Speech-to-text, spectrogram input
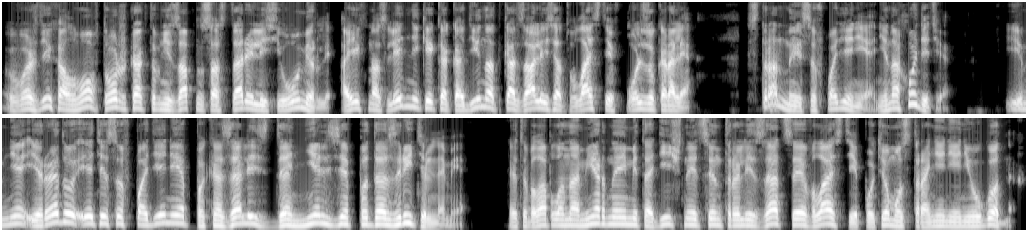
Вожди холмов тоже как-то внезапно состарились и умерли, а их наследники как один отказались от власти в пользу короля. Странные совпадения, не находите? И мне и Реду эти совпадения показались да нельзя подозрительными. Это была планомерная методичная централизация власти путем устранения неугодных.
